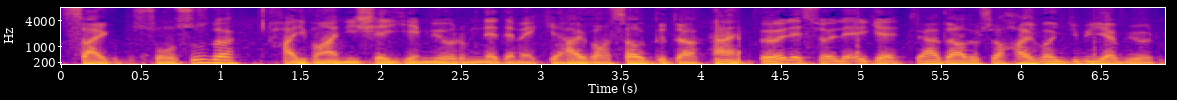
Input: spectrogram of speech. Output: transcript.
saygımız sonsuz da Hayvani şey yemiyorum ne demek ya. hayvansal gıda. Ha, öyle söyle Ege. Ya daha doğrusu hayvan gibi yemiyorum.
